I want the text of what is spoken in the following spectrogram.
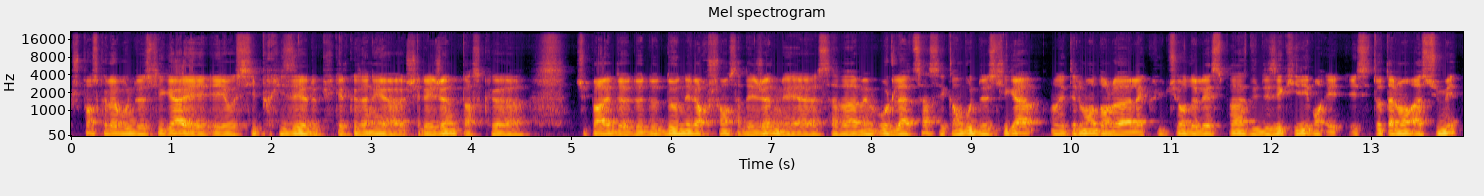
je pense que la Bundesliga est, aussi prisée depuis quelques années euh, chez les jeunes parce que tu parlais de, donner leur chance à des jeunes, mais euh, ça va même au-delà de ça. C'est qu'en Bundesliga, on est tellement dans la, culture de l'espace, du déséquilibre, et c'est totalement assumé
